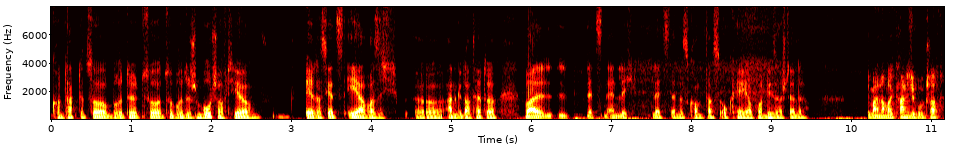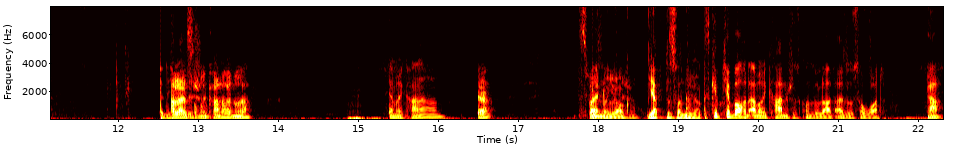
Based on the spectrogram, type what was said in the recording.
Kontakte zur, Brit zur, zur, britischen Botschaft hier wäre es jetzt eher, was ich äh, angedacht hätte, weil letztendlich, letztendlich kommt das okay ja von dieser Stelle. Sie meinen amerikanische Botschaft? Carla ist Amerikanerin, oder? Die Amerikanerin? Ja. Das war in New York. Ja, das war New York. Es gibt hier aber auch ein amerikanisches Konsulat, also so what. Ja.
